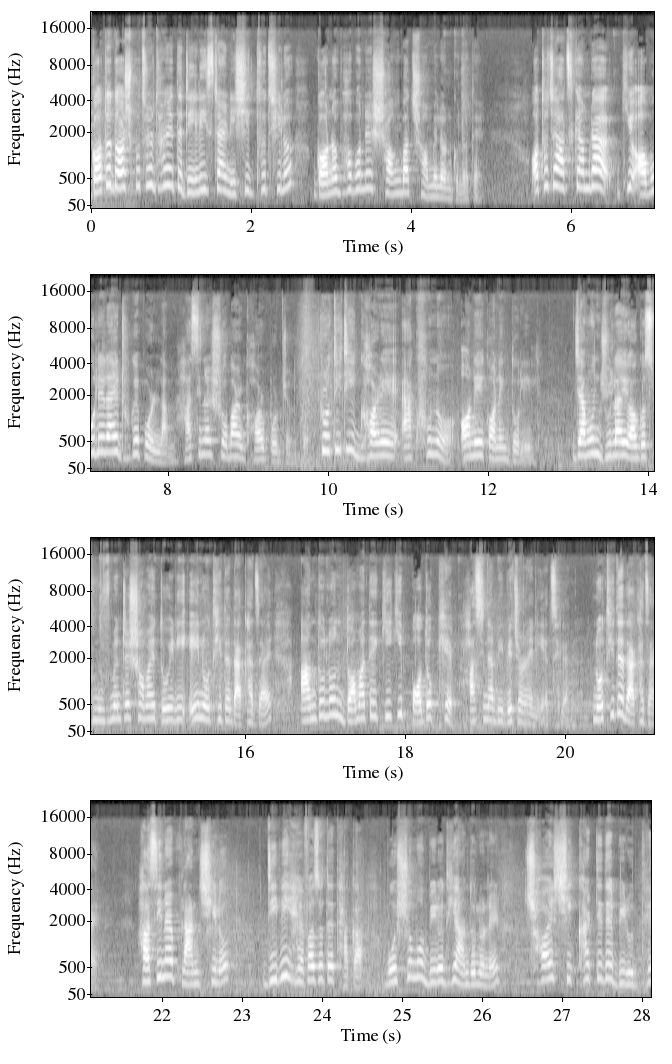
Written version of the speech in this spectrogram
গত দশ বছর ধরে দ্য ডেইলি স্টার নিষিদ্ধ ছিল গণভবনের সংবাদ সম্মেলনগুলোতে। অথচ আজকে আমরা কি অবলীলায় ঢুকে পড়লাম হাসিনার শোবার ঘর পর্যন্ত। প্রতিটি ঘরে এখনও অনেক অনেক দলিল। যেমন জুলাই, অগস্ট মুভমেন্টের সময় তৈরি এই নথিতে দেখা যায়, আন্দোলন দমাতে কি কি পদক্ষেপ হাসিনা বিবেচনায় নিয়েছিলেন? নথিতে দেখা যায়, হাসিনার প্ল্যান ছিল ডিবি হেফাজতে থাকা বৈষম্য বিরোধী আন্দোলনের ছয় শিক্ষার্থীদের বিরুদ্ধে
